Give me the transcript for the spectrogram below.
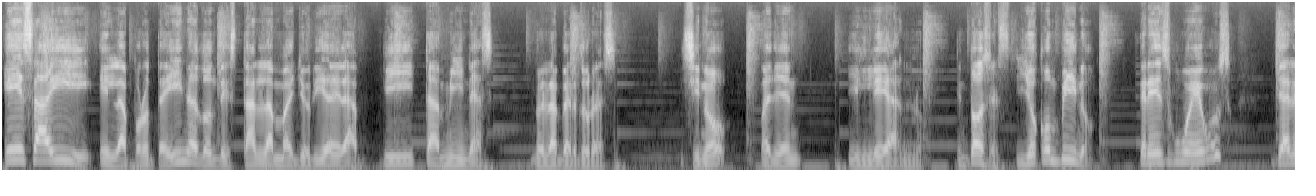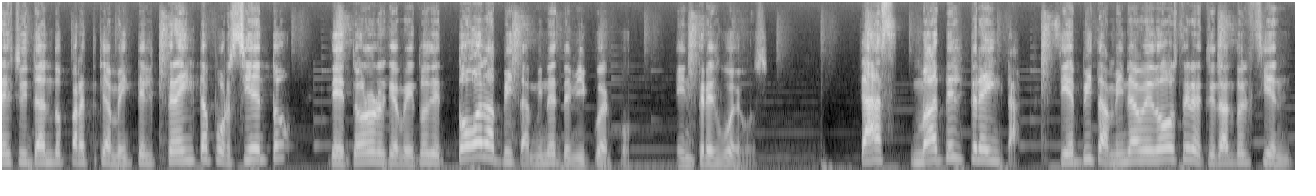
es ahí en la proteína donde están la mayoría de las vitaminas, no en las verduras. Si no, vayan y léanlo. Entonces, yo combino tres huevos, ya le estoy dando prácticamente el 30% de todos los requerimientos de todas las vitaminas de mi cuerpo en tres huevos. Más del 30. Si es vitamina B12, le estoy dando el 100.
